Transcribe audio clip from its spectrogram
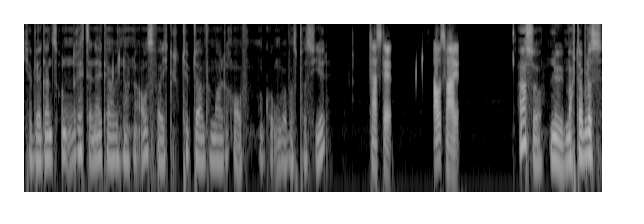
Ich habe ja ganz unten rechts in der Ecke habe ich noch eine Auswahl. Ich tippe da einfach mal drauf. Mal gucken, was passiert. Taste, Auswahl, Ach so, nö, macht er bloß.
